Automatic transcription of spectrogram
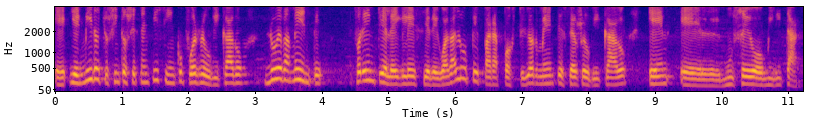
eh, y en 1875 fue reubicado nuevamente frente a la iglesia de Guadalupe para posteriormente ser reubicado en el Museo Militar.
